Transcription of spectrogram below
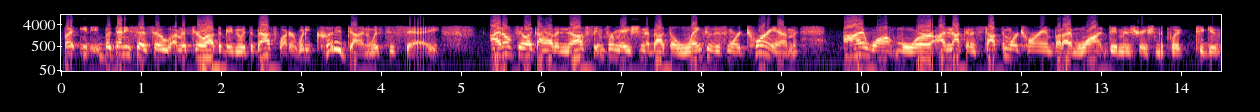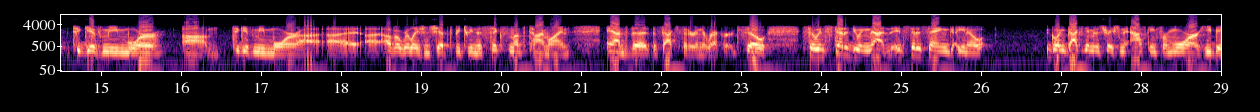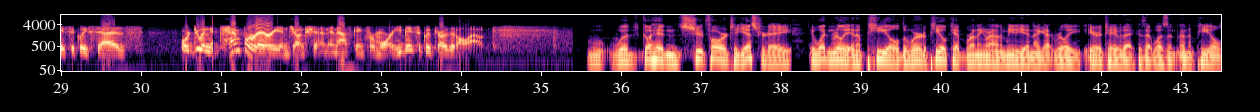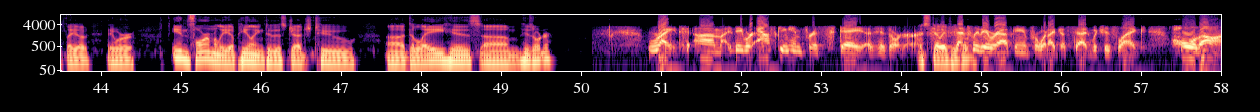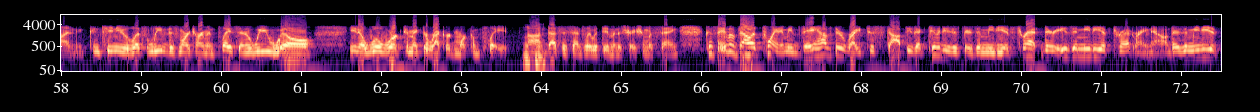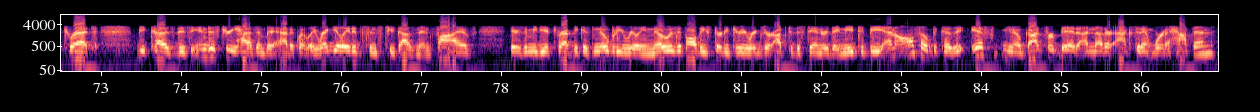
But but then he says, so I'm going to throw out the baby with the bathwater. What he could have done was to say, I don't feel like I have enough information about the length of this moratorium. I want more. I'm not going to stop the moratorium, but I want the administration to put to give to give me more um, to give me more uh, uh, of a relationship between the six month timeline and the the facts that are in the record. So, so instead of doing that, instead of saying you know going back to the administration asking for more, he basically says or doing a temporary injunction and asking for more. He basically throws it all out. Would go ahead and shoot forward to yesterday. It wasn't really an appeal. The word appeal kept running around the media, and I got really irritated with that because that wasn't an appeal. They uh, they were informally appealing to this judge to uh, delay his um, his order. Right. Um, they were asking him for a stay of his order. So essentially, they were asking him for what I just said, which is like, hold on, continue. Let's leave this moratorium in place, and we will, you know, we'll work to make the record more complete. Okay. Uh, that's essentially what the administration was saying, because they have a valid point. I mean, they have the right to stop these activities if there's immediate threat. There is immediate threat right now. There's immediate threat because this industry hasn't been adequately regulated since 2005 there's immediate threat because nobody really knows if all these 33 rigs are up to the standard they need to be, and also because if, you know, God forbid another accident were to happen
